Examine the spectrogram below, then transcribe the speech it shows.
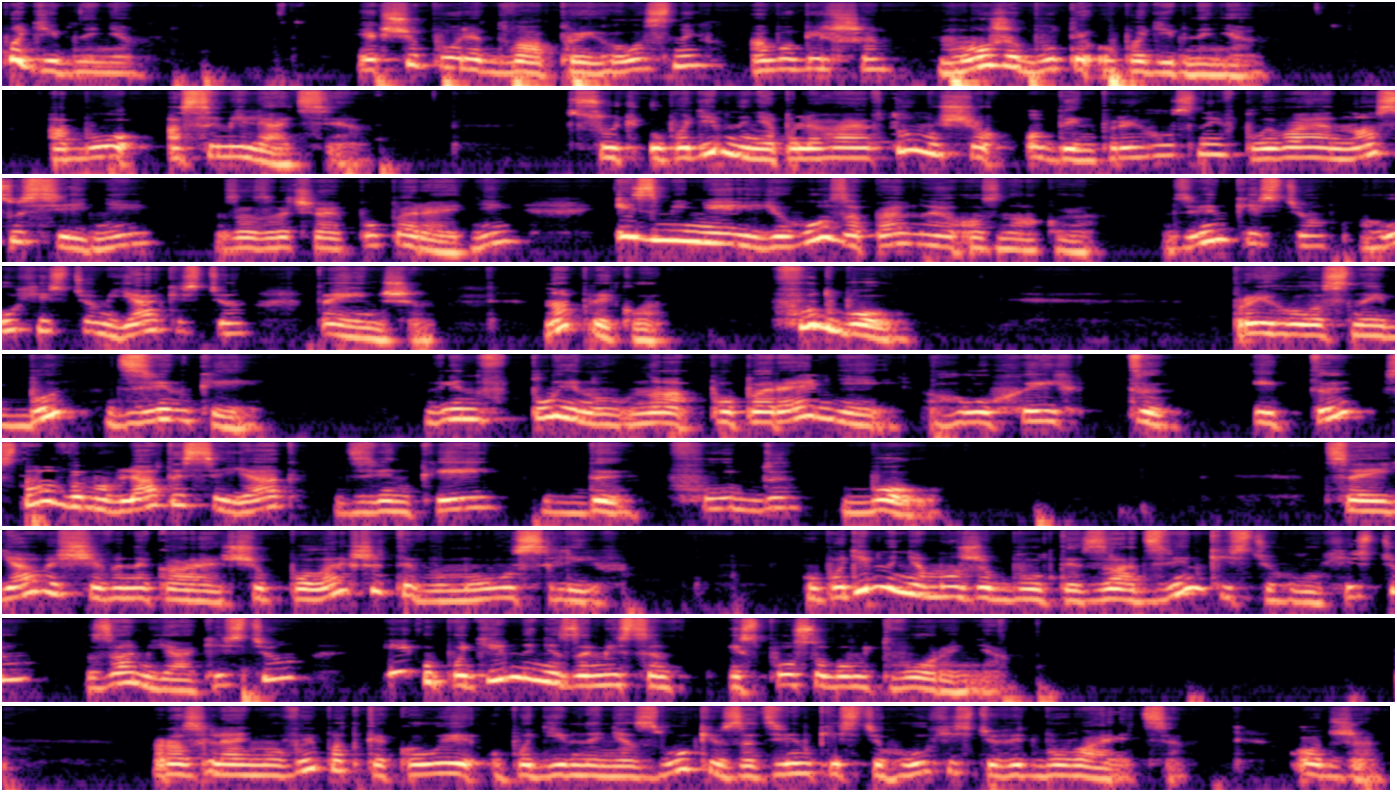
Уподібнення. Якщо поряд два приголосних або більше, може бути уподібнення або асиміляція. Суть уподібнення полягає в тому, що один приголосний впливає на сусідній, зазвичай попередній, і змінює його за певною ознакою дзвінкістю, глухістю, м'якістю та іншим. Наприклад, футбол. Приголосний Б дзвінкий. Він вплинув на попередній глухий Т, і Т став вимовлятися як дзвінкий Д футбол. Це явище виникає, щоб полегшити вимову слів. Уподібнення може бути за дзвінкістю, глухістю, за м'якістю і уподібнення за місцем і способом творення. Розгляньмо випадки, коли уподібнення звуків за дзвінкістю, глухістю відбувається. Отже,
